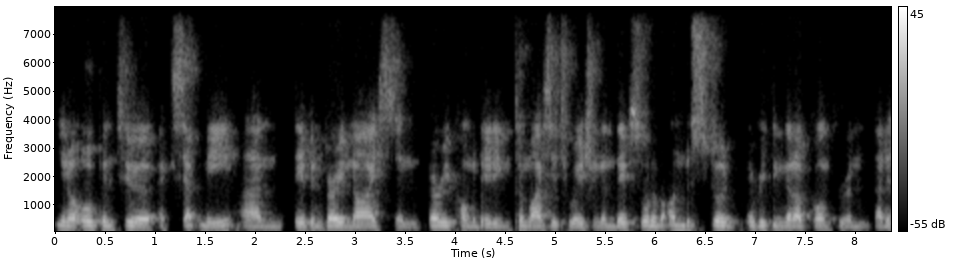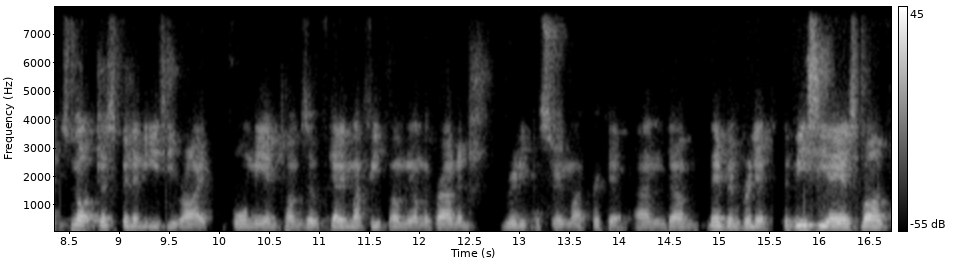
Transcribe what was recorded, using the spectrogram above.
you know open to accept me, and they've been very nice and very accommodating to my situation, and they've sort of understood everything that I've gone through, and that it's not just been an easy ride for me in terms of getting my feet firmly on the ground and really pursuing my cricket. And um, they've been brilliant. The BCA as well,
